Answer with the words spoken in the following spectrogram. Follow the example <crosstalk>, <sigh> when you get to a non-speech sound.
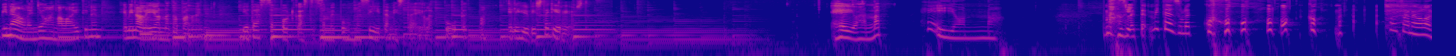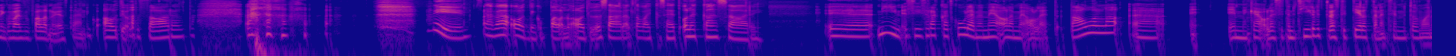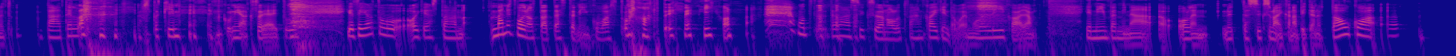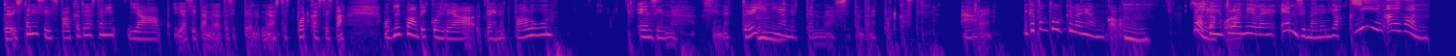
Minä olen Johanna Laitinen. Ja minä olen Jonna Tapanainen. Ja tässä podcastissa me puhumme siitä, mistä ei ole puutetta. Eli hyvistä kirjoista. Hei Johanna. Hei Jonna. Mä oon silleen, että miten sulle kuuluu? On sellainen olo, niin kuin mä olisin palannut jostain niin autiolta saarelta. niin, sä vähän oot niin kuin palannut autiolta saarelta, vaikka sä et olekaan saari. Ee, niin, siis rakkaat kuulijamme, me olemme olleet tauolla. Ee, emmekä ole sitten nyt hirvittävästi tiedottaneet, sen nyt on voinut päätellä <laughs> jostakin, että kun jaksoja ei tule. Ja se johtuu oikeastaan, mä nyt voin ottaa tästä niin kuin vastuun <laughs> niin Jonna. Mutta tämä syksy on ollut vähän kaikin tavoin mulle liikaa ja, ja niinpä minä olen nyt tässä syksyn aikana pitänyt taukoa töistäni, siis palkkatyöstäni ja, ja sitä myötä sitten myös tästä podcastista. Mutta nyt mä oon pikkuhiljaa tehnyt paluun ensin sinne töihin mm. ja nyt myös sitten tänne podcastin ääreen, mikä tuntuu kyllä ihan mukavalta. Mm. Melkein tulee mieleen ensimmäinen jakso. Niin, aivan.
